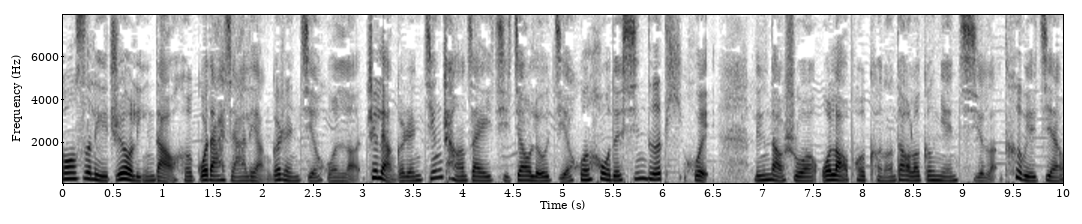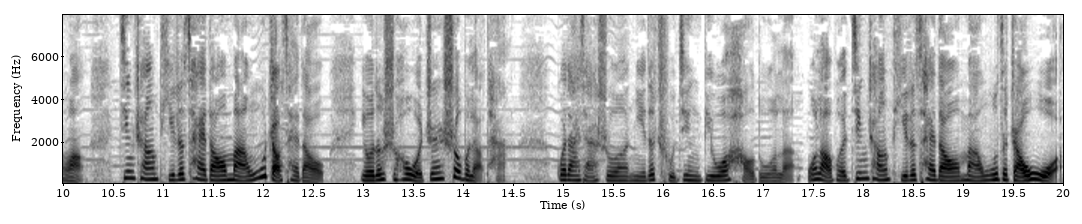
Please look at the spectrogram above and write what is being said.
公司里只有领导和郭大侠两个人结婚了，这两个人经常在一起交流结婚后的心得体会。领导说：“我老婆可能到了更年期了，特别健忘，经常提着菜刀满屋找菜刀，有的时候我真受不了她。”郭大侠说：“你的处境比我好多了，我老婆经常提着菜刀满屋子找我，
